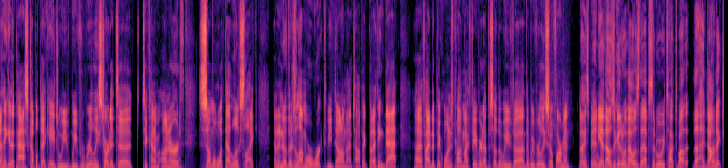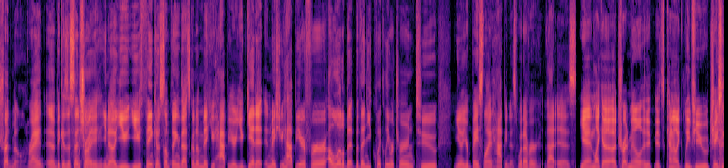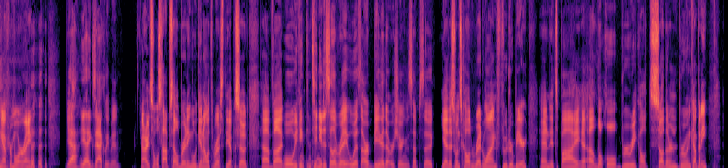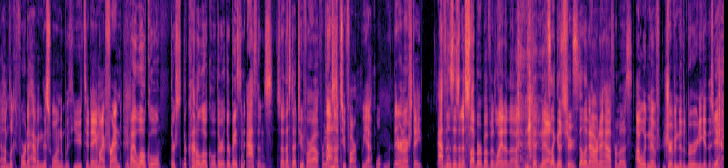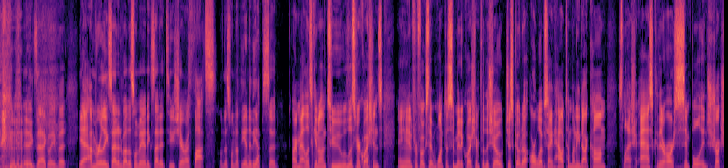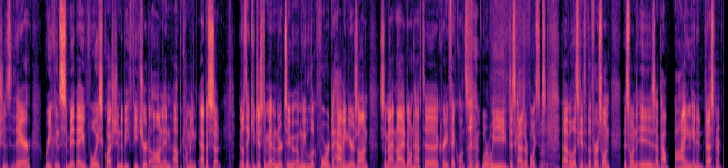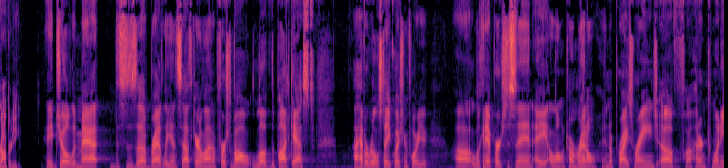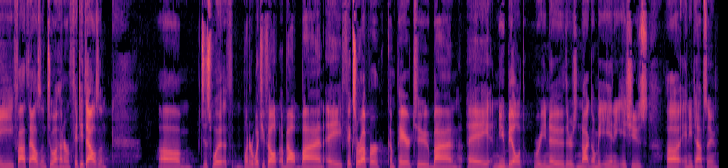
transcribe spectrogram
And I think in the past couple decades, we've we've really started to to kind of unearth some of what that looks like. And I know there's a lot more work to be done on that topic, but I think that uh, if I had to pick one, is probably my favorite episode that we've uh, that we've released so far, man. Nice, man. Yeah, that was a good one. That was the episode where we talked about the hedonic treadmill, right? Uh, because essentially, you know, you you think of something that's going to make you happier, you get it, it makes you happier for a little bit, but then you quickly return to you know your baseline happiness, whatever that is. Yeah, and like a, a treadmill, it, it's kind of like leaves you chasing after more, right? Yeah, yeah, exactly, man. All right, so we'll stop celebrating. We'll get on with the rest of the episode. Uh, but Well, we can continue to celebrate with our beer that we're sharing this episode. Yeah, this one's called Red Wine Foederbier, and it's by a, a local brewery called Southern Brewing Company. I'm looking forward to having this one with you today, my friend. And by local, they're they're kind of local. They're they're based in Athens, so that's not too far out from No, us. not too far. But yeah, well, they're in our state. Athens isn't a suburb of Atlanta, though. No, it's like that's it's, true. it's still an hour and a half from us. I wouldn't have driven to the brewery to get this. Yeah, exactly. But yeah, I'm really excited about this one, man. Excited to share our thoughts on this one at the end of the episode. All right, Matt, let's get on to listener questions. And for folks that want to submit a question for the show, just go to our website, howtomoney.com slash ask. There are simple instructions there where you can submit a voice question to be featured on an upcoming episode. It'll take you just a minute or two, and we look forward to having yours on so Matt and I don't have to create fake ones where we disguise our voices. Uh, but let's get to the first one. This one is about buying an investment property. Hey, Joel and Matt. This is uh, Bradley in South Carolina. First of all, love the podcast. I have a real estate question for you. Uh, looking at purchasing a, a long-term rental in the price range of 125,000 to 150,000. Um, just what, wonder what you felt about buying a fixer-upper compared to buying a new build where you know there's not going to be any issues uh, anytime soon.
